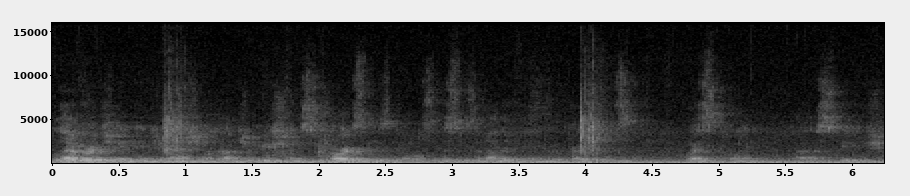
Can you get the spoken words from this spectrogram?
leveraging international contributions towards these goals. This was another thing of the President's West Point uh, speech.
